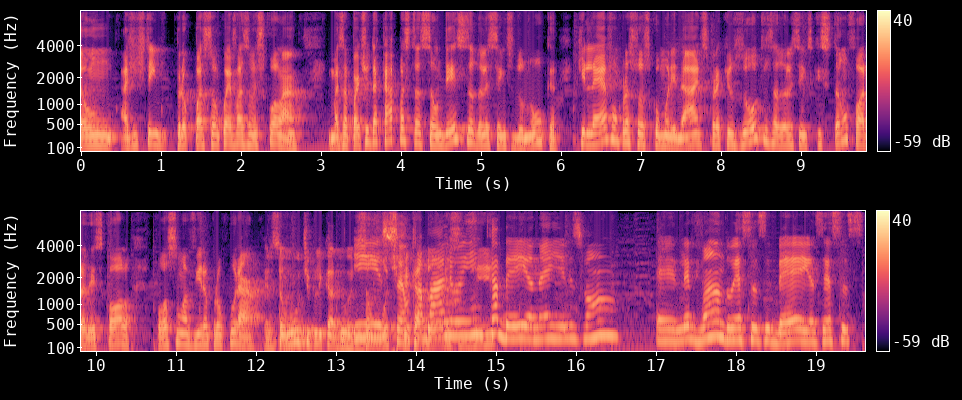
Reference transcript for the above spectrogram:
Então, a gente tem preocupação com a evasão escolar, mas a partir da capacitação desses adolescentes do NUCA, que levam para suas comunidades para que os outros adolescentes que estão fora da escola possam vir a procurar. Eles são multiplicadores. Isso, são multiplicadores é um trabalho de... em cadeia, né? E eles vão é, levando essas ideias, essas,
